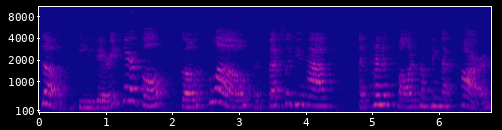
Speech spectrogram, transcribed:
So be very careful, go slow, especially if you have a tennis ball or something that's hard.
